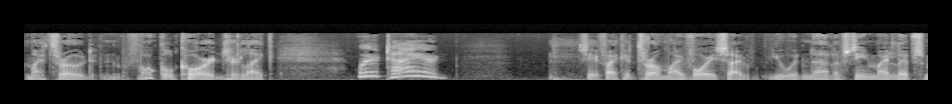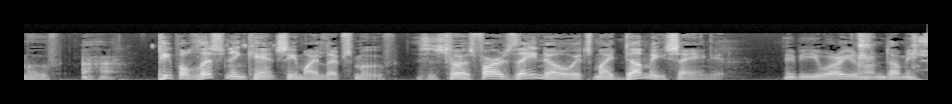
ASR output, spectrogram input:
My throat and vocal cords are like, "We're tired." See if I could throw my voice. I you would not have seen my lips move. Uh-huh. People listening can't see my lips move. So as far as they know, it's my dummy saying it. Maybe you are your own dummy.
